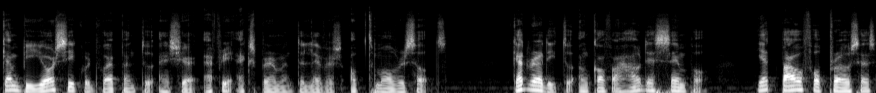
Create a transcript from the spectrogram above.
can be your secret weapon to ensure every experiment delivers optimal results. Get ready to uncover how this simple yet powerful process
